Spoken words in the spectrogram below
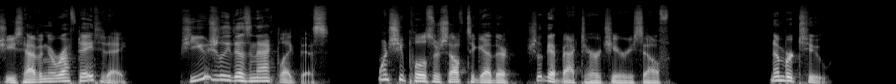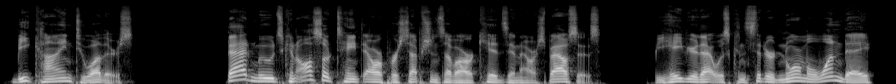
She's having a rough day today. She usually doesn't act like this. Once she pulls herself together, she'll get back to her cheery self. Number two, be kind to others. Bad moods can also taint our perceptions of our kids and our spouses. Behavior that was considered normal one day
